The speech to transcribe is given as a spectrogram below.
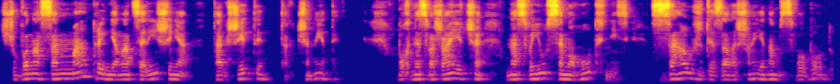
щоб вона сама прийняла це рішення так жити, так чинити. Бог, незважаючи на свою самогутність, завжди залишає нам свободу.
